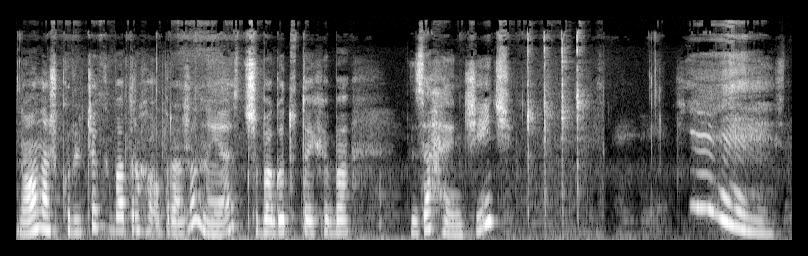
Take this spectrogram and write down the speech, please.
No, nasz króliczek chyba trochę obrażony jest. Trzeba go tutaj chyba zachęcić. Jest!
